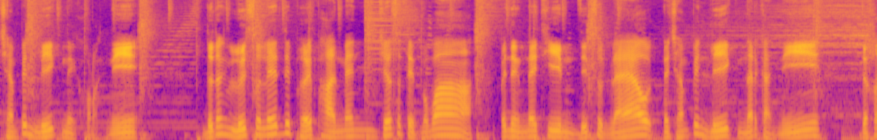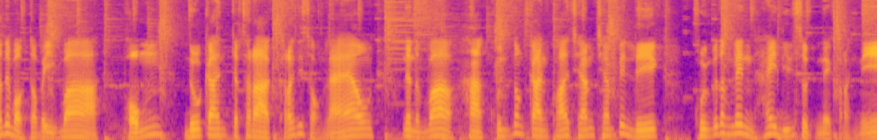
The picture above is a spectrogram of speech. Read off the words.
แชมเปี้ยนลีกในครั้งนี้ โดยทางลุยโซเลสได้เผยผ่านแมนเชสเตอร์เตทมาว่า เป็นหนึ่งในทีมดีสุดแล้วในแชมเปี้ยนลีกนัดกันนี้โดยเขาได้บอกต่อไปอีกว่า ผมดูการจับสลากครั้งที่ 2 แล้วแน่นอนว่าหากคุณต้องการคว้าแชมป์แชมเปี้ยนลีกคุณก็ต้องเล่นให้ดีที่สุดในครั้งนี้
